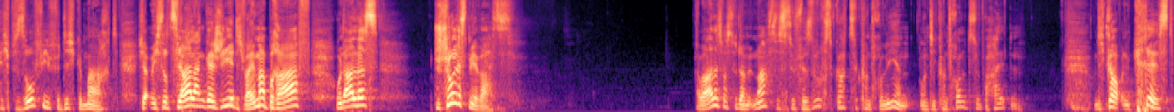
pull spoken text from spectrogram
ich habe so viel für dich gemacht, ich habe mich sozial engagiert, ich war immer brav und alles, du schuldest mir was. Aber alles, was du damit machst, ist, du versuchst, Gott zu kontrollieren und die Kontrolle zu behalten. Und ich glaube, ein Christ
